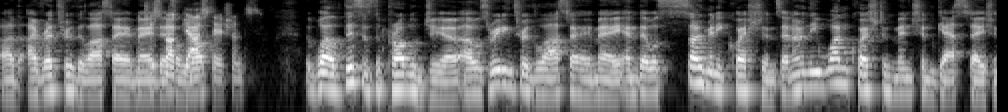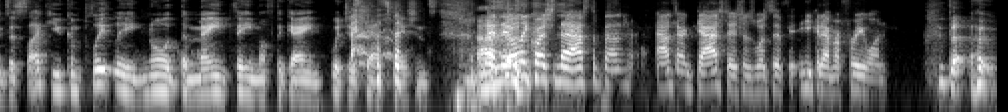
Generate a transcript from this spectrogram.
Uh, I read through the last AMA. Which is about gas lot- stations. Well, this is the problem, Geo. I was reading through the last AMA, and there was so many questions, and only one question mentioned gas stations. It's like you completely ignored the main theme of the game, which is gas stations. and the Uh, only question that asked about asked at gas stations was if he could have a free one. The, who,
